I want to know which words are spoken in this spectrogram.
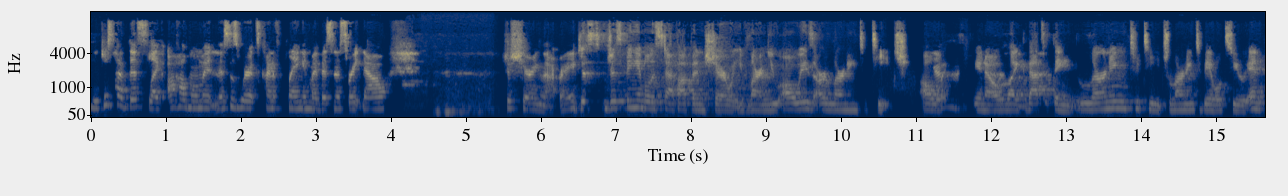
we just had this like aha moment, and this is where it's kind of playing in my business right now just sharing that right? Just just being able to step up and share what you've learned. You always are learning to teach always yeah. you know like that's the thing. Learning to teach learning to be able to and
